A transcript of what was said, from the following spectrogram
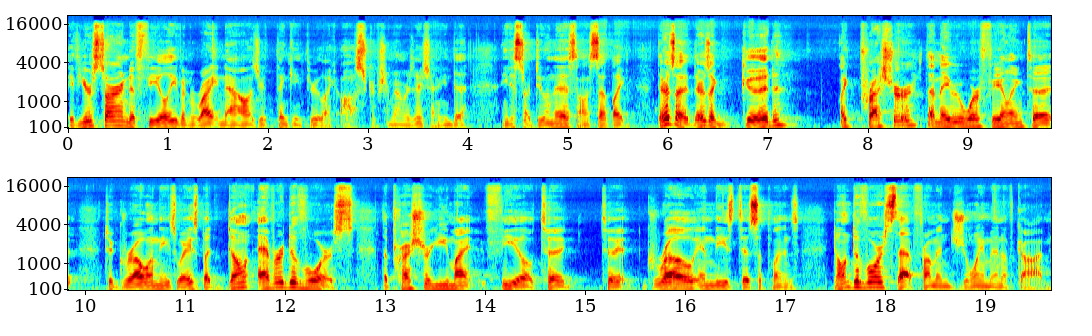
if you're starting to feel even right now as you're thinking through like, oh, scripture memorization, I need to I need to start doing this and all this stuff, like there's a there's a good like pressure that maybe we're feeling to to grow in these ways, but don't ever divorce the pressure you might feel to to grow in these disciplines. Don't divorce that from enjoyment of God.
